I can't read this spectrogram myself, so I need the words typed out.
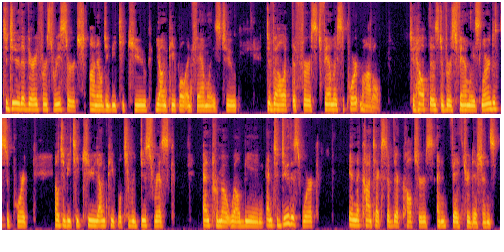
to do the very first research on LGBTQ young people and families, to develop the first family support model to help those diverse families learn to support LGBTQ young people to reduce risk and promote well being, and to do this work in the context of their cultures and faith traditions.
